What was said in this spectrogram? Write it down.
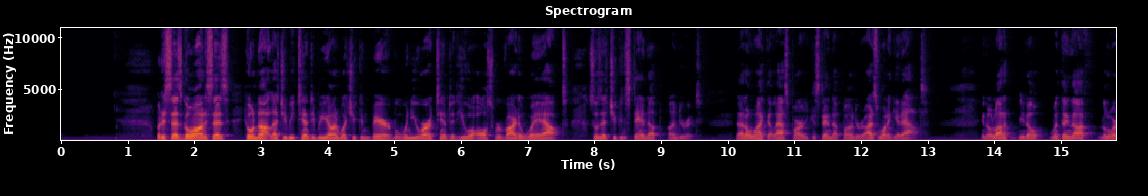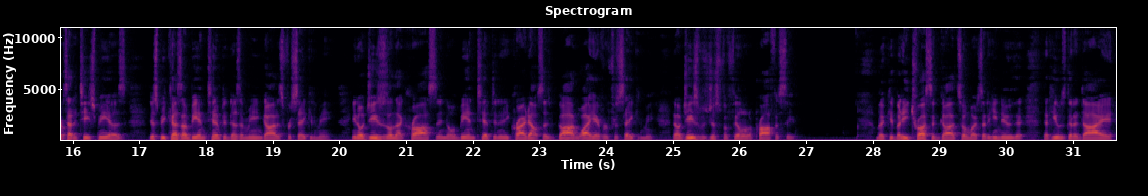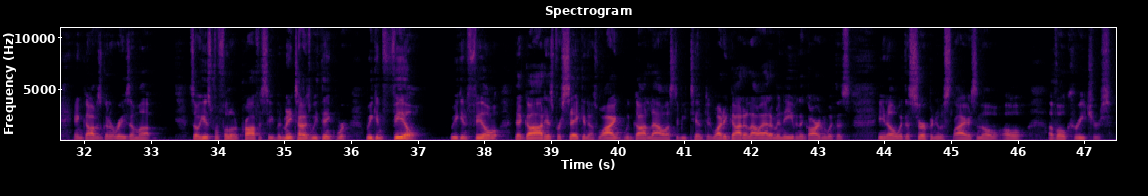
But it says, go on, it says, He will not let you be tempted beyond what you can bear, but when you are tempted, He will also provide a way out so that you can stand up under it. Now, I don't like that last part, you can stand up under it. I just want to get out. You know, a lot of, you know, one thing that I've, the Lord's had to teach me is just because I'm being tempted doesn't mean God has forsaken me. You know, Jesus on that cross, you know, being tempted, and he cried out, says, God, why have you forsaken me? Now, Jesus was just fulfilling a prophecy. But, but he trusted God so much that he knew that, that he was going to die and God was going to raise him up. So he was fulfilling a prophecy. But many times we think we're, we can feel we can feel that God has forsaken us. Why would God allow us to be tempted? Why did God allow Adam and Eve in the garden with us, you know, with the serpent who was slyest and all, all of all creatures?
